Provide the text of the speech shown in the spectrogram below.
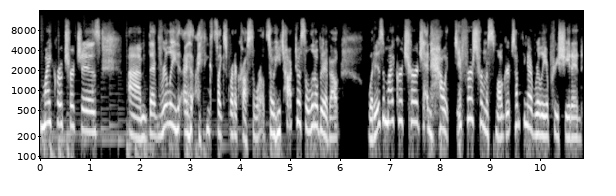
micro churches um, that really, I, I think it's like spread across the world. So he talked to us a little bit about what is a micro church and how it differs from a small group. Something I really appreciated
